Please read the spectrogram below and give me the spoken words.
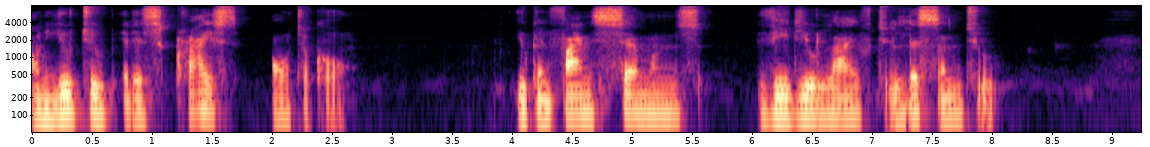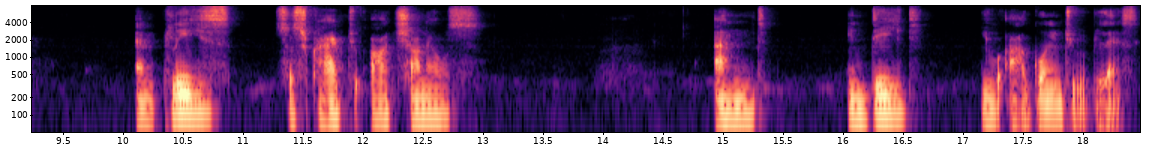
on YouTube, it is Christ Altar Call. You can find sermons, video live to listen to. And please subscribe to our channels. And indeed, you are going to be blessed.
